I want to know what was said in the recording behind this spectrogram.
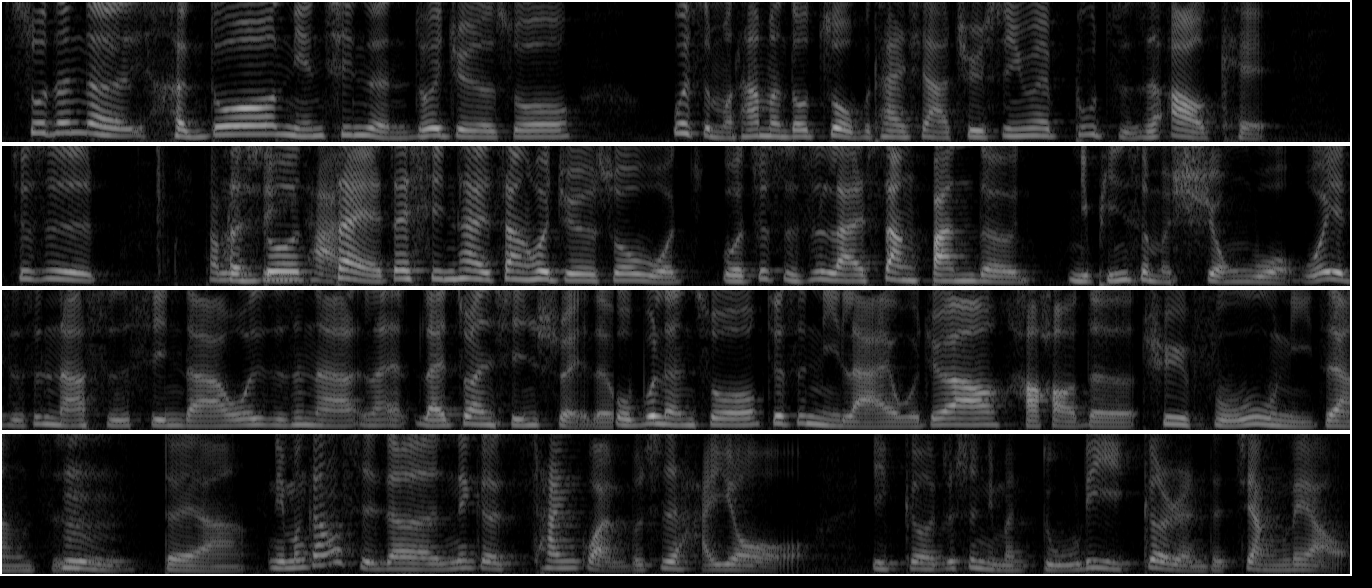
说真的，很多年轻人都会觉得说，为什么他们都做不太下去，是因为不只是 OK，就是他们的很多在在心态上会觉得说我我就只是来上班的，你凭什么凶我？我也只是拿时薪的啊，我也只是拿来来赚薪水的，我不能说就是你来我就要好好的去服务你这样子。嗯，对啊，你们当时的那个餐馆不是还有一个就是你们独立个人的酱料？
